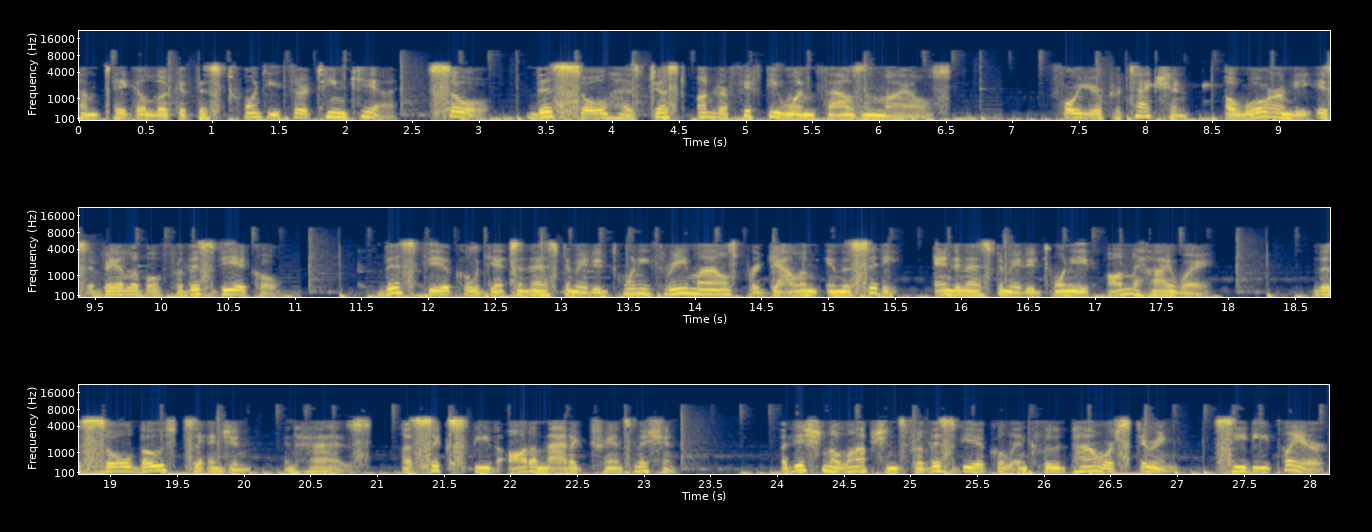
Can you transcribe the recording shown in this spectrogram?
come take a look at this 2013 Kia Soul. This Soul has just under 51,000 miles. For your protection, a warranty is available for this vehicle. This vehicle gets an estimated 23 miles per gallon in the city, and an estimated 28 on the highway. The Soul boasts an engine, and has a 6-speed automatic transmission. Additional options for this vehicle include power steering, CD player,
